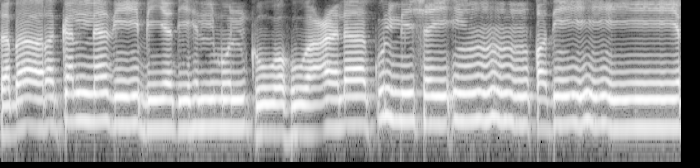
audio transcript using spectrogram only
تبارك الذي بيده الملك وهو على كل شيء قدير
